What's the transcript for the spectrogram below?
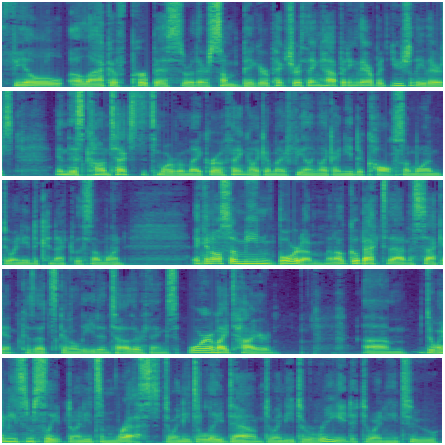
feel a lack of purpose or there's some bigger picture thing happening there. But usually, there's in this context, it's more of a micro thing. Like, am I feeling like I need to call someone? Do I need to connect with someone? It can also mean boredom, and I'll go back to that in a second because that's going to lead into other things. Or am I tired? Um, do I need some sleep? Do I need some rest? Do I need to lay down? Do I need to read? Do I need to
